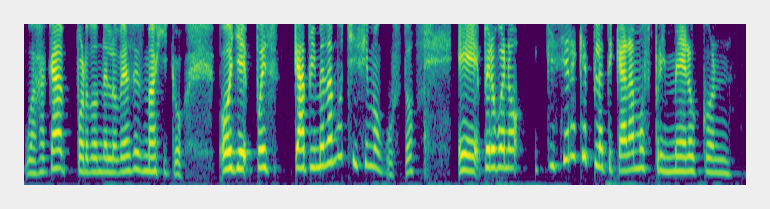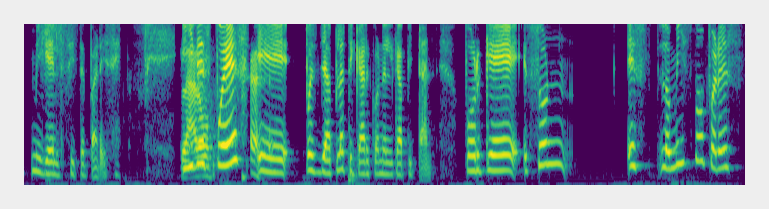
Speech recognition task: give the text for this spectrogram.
Oaxaca, por donde lo veas, es mágico. Oye, pues, Capi, me da muchísimo gusto. Eh, pero bueno, quisiera que platicáramos primero con Miguel, si te parece. Y después, eh, pues ya platicar con el capitán, porque son es lo mismo, pero es,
